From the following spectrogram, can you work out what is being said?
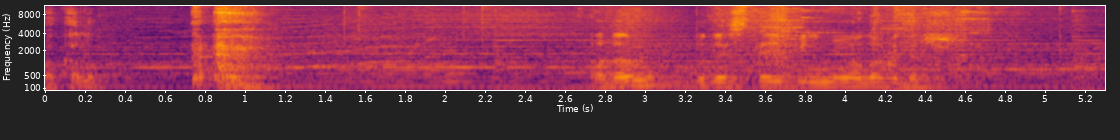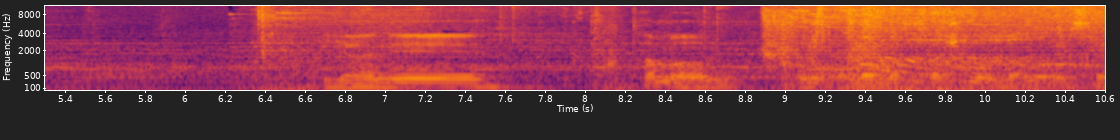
Bakalım. Adam bu desteği bilmiyor olabilir. Yani tamam. Bunu kullanması saçma oldu ama neyse.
